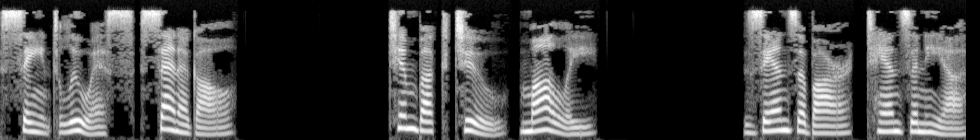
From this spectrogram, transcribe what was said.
St. Louis, Senegal. Timbuktu, Mali. Zanzibar, Tanzania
